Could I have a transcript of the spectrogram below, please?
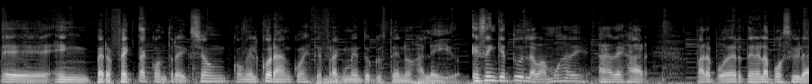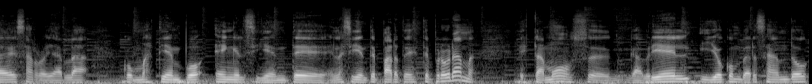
eh, en perfecta contradicción con el Corán, con este fragmento que usted nos ha leído. Esa inquietud la vamos a dejar para poder tener la posibilidad de desarrollarla con más tiempo en, el siguiente, en la siguiente parte de este programa. Estamos eh, Gabriel y yo conversando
